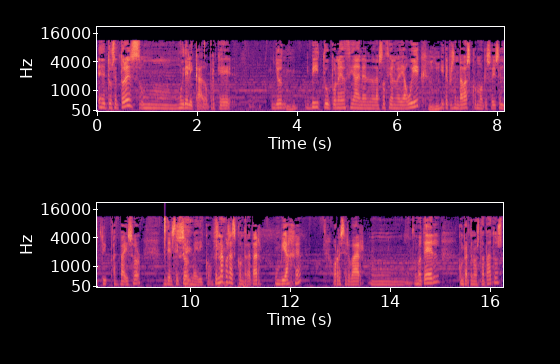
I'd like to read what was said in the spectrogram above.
Eh, tu sector es mm, muy delicado porque yo vi tu ponencia en, en la Social Media Week y te presentabas como que sois el trip advisor del sector Sí, médico. Pero sí. una cosa es contratar un viaje o reservar un, un hotel, comprarte unos zapatos,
